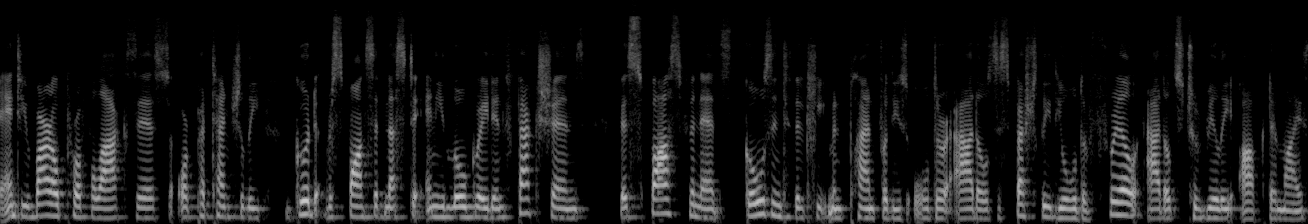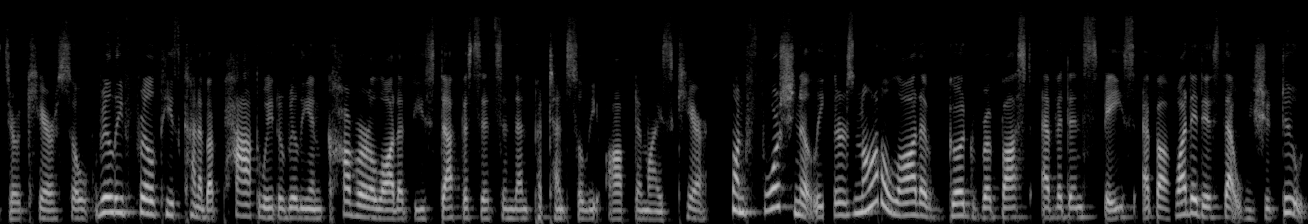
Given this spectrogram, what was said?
antiviral prophylaxis, or potentially good responsiveness to any low grade infections, bisphosphonates goes into the treatment plan for these older adults, especially the older frail adults, to really optimize their care. So, really, frailty is kind of a pathway to really uncover a lot of these deficits and then potentially optimize care. Unfortunately, there's not a lot of good, robust evidence base about what it is that we should do.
